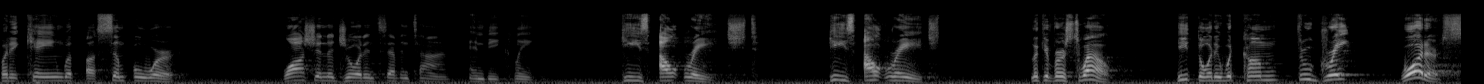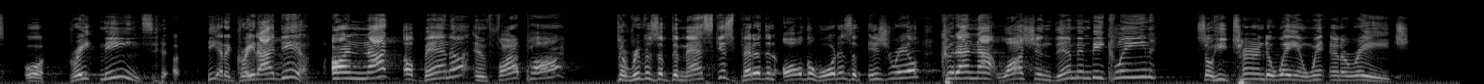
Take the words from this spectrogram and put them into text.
but it came with a simple word wash in the Jordan seven times and be clean. He's outraged. He's outraged. Look at verse 12. He thought it would come through great waters or great means. he had a great idea. Are not Abana and Pharpar the rivers of Damascus better than all the waters of Israel? Could I not wash in them and be clean? So he turned away and went in a rage.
